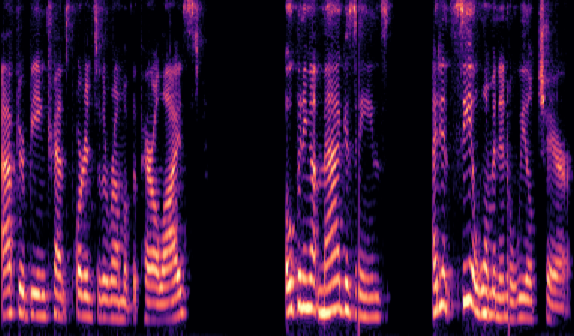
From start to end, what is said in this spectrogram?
after being transported into the realm of the paralyzed, opening up magazines, I didn't see a woman in a wheelchair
